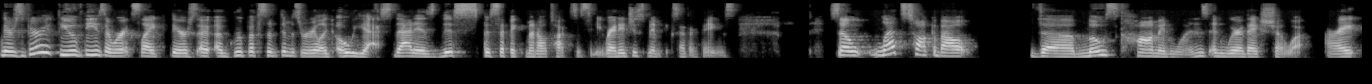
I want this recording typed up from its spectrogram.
there's very few of these where it's like there's a, a group of symptoms where you're like oh yes that is this specific metal toxicity right? It just mimics other things. So let's talk about the most common ones and where they show up. All right.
